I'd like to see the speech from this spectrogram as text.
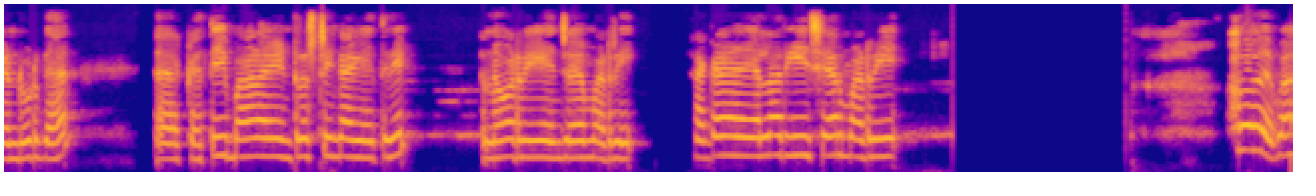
ಗಂಡು ಹುಡ್ಗ ಕತಿ ಭಾಳ ಇಂಟ್ರೆಸ್ಟಿಂಗ್ ಆಗೈತ್ರಿ. ನೋಡ್ರಿ ಎಂಜಾಯ್ ಮಾಡ್ರಿ. ಹಾಗೆ ಎಲ್ಲರಿಗೂ ಶೇರ್ ಮಾಡ್ರಿ. ಹೋಯ್ ಬಾ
